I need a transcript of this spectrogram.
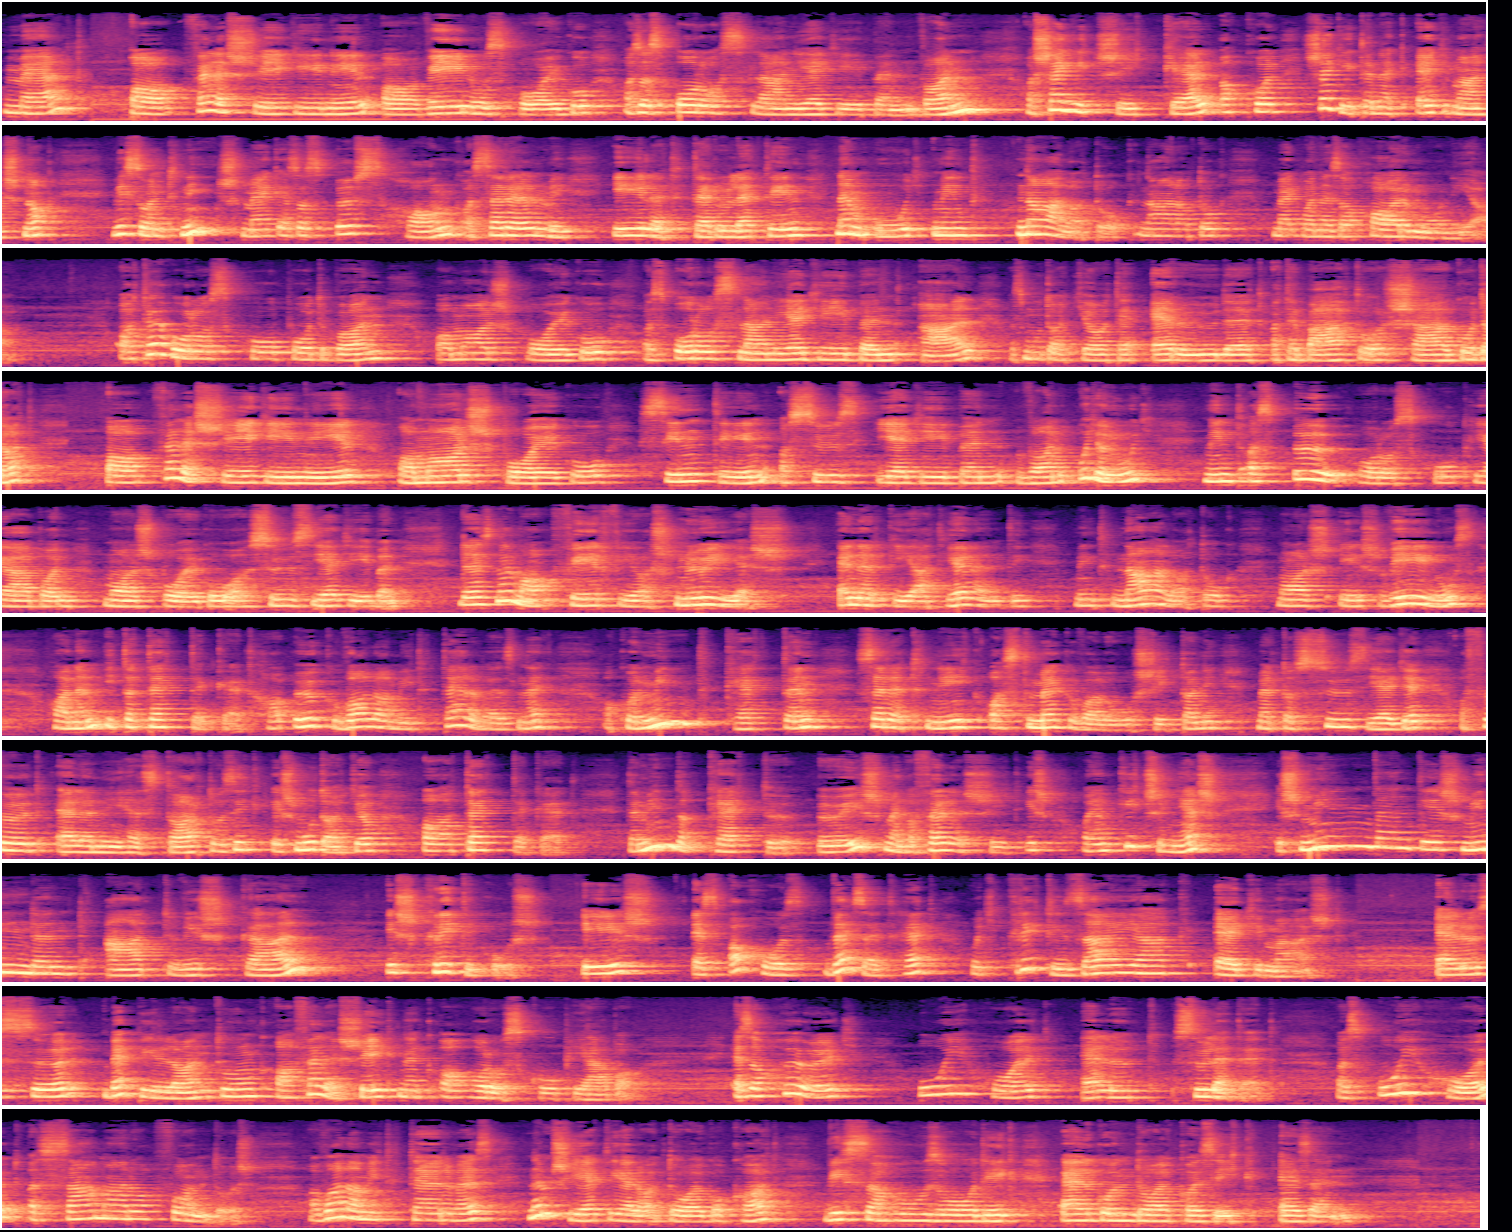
mert a feleségénél a Vénusz bolygó az az oroszlán jegyében van, ha segítség kell, akkor segítenek egymásnak, viszont nincs meg ez az összhang a szerelmi élet területén, nem úgy, mint nálatok. Nálatok megvan ez a harmónia. A te horoszkópodban a Mars bolygó az oroszlán jegyében áll, az mutatja a te erődet, a te bátorságodat. A feleségénél a Mars bolygó szintén a szűz jegyében van, ugyanúgy, mint az ő horoszkópjában Mars bolygó a szűz jegyében. De ez nem a férfias, nőies energiát jelenti, mint nálatok Mars és Vénusz, hanem itt a tetteket. Ha ők valamit terveznek, akkor mindketten szeretnék azt megvalósítani, mert a szűz jegye a föld eleméhez tartozik, és mutatja a tetteket. De mind a kettő, ő is, meg a feleség is olyan kicsinyes, és mindent és mindent átviskál, és kritikus. És ez ahhoz vezethet, hogy kritizálják egymást. Először bepillantunk a feleségnek a horoszkópjába. Ez a hölgy új hold előtt született. Az új hold az számára fontos. Ha valamit tervez, nem sieti el a dolgokat, visszahúzódik, elgondolkozik ezen.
